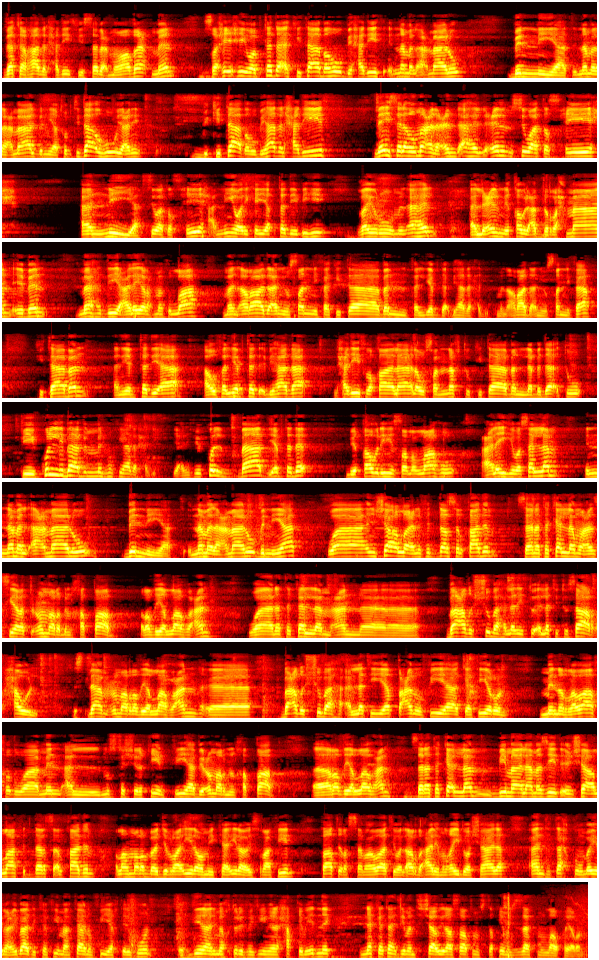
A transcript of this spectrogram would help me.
ذكر هذا الحديث في سبع مواضع من صحيحه وابتدأ كتابه بحديث إنما الأعمال بالنيات إنما الأعمال بالنيات. وابتداؤه يعني بكتابه بهذا الحديث ليس له معنى عند أهل العلم سوى تصحيح النية سوى تصحيح النية ولكي يقتدي به غيره من أهل العلم لقول عبد الرحمن ابن مهدي عليه رحمة الله من أراد أن يصنف كتابا فليبدأ بهذا الحديث. من أراد أن يصنف كتابا أن يبتدئ أو فليبتدئ بهذا الحديث. وقال لو صنفت كتابا لبدأت في كل باب منه في هذا الحديث. يعني في كل باب يبتدئ بقوله صلى الله عليه وسلم إنما الأعمال بالنيات. إنما الأعمال بالنيات وإن شاء الله يعني في الدرس القادم سنتكلم عن سيرة عمر بن الخطاب رضي الله عنه ونتكلم عن آه، بعض الشبه التي التي تثار حول إسلام عمر رضي الله عنه آه، بعض الشبه التي يطعن فيها كثير من الروافض ومن المستشرقين فيها بعمر بن الخطاب آه، رضي الله عنه. سنتكلم بما لا مزيد إن شاء الله في الدرس القادم. اللهم رب جبرائيل وميكائيل وإسرافيل. فاطر السماوات والأرض عالم الغيب والشهادة. أنت تحكم بين عبادك فيما كانوا فيه يختلفون. اهدنا لما اختلف فيه من الحق بإذنك. إنك تهدي من تشاء إلى صراط مستقيم. جزاكم الله خيرا.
